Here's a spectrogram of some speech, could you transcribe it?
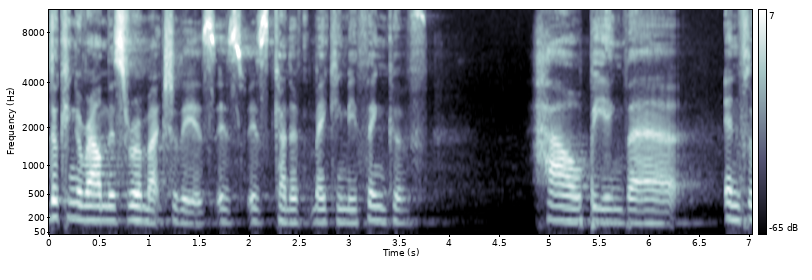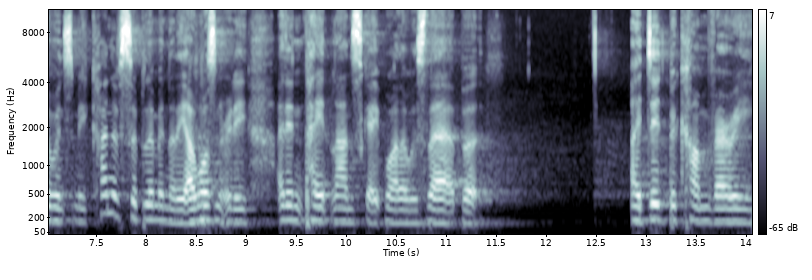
looking around this room actually is, is, is kind of making me think of how being there influenced me kind of subliminally. I wasn't really, I didn't paint landscape while I was there, but I did become very,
